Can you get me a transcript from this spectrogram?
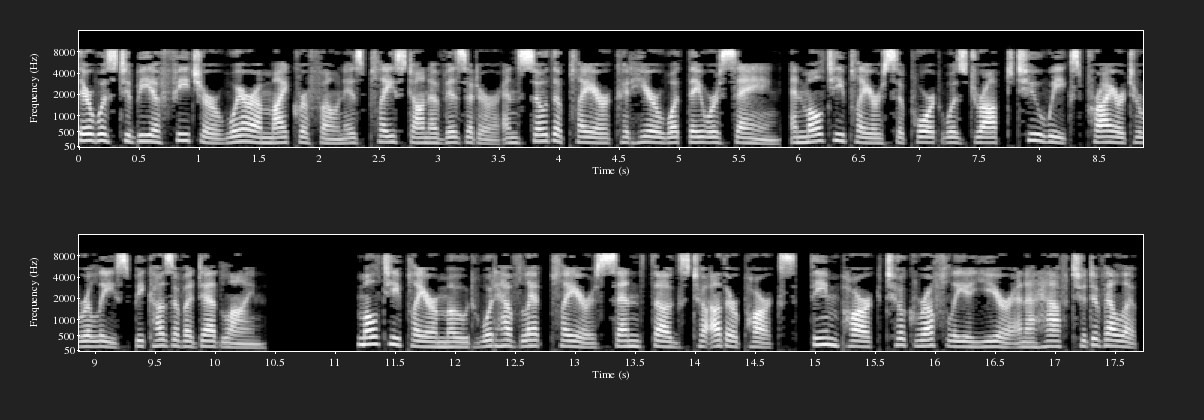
There was to be a feature where a microphone is placed on a visitor and so the player could hear what they were saying, and multiplayer support was dropped two weeks prior to release because of a deadline. Multiplayer mode would have let players send thugs to other parks. Theme Park took roughly a year and a half to develop.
